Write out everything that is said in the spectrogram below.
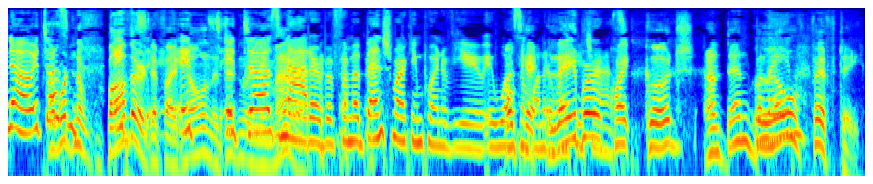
No, it doesn't. I wouldn't have bothered if I'd it, known it didn't matter. It does really matter. but from a benchmarking point of view, it wasn't okay, one of the Labour quite good, and then below Labour- fifty.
